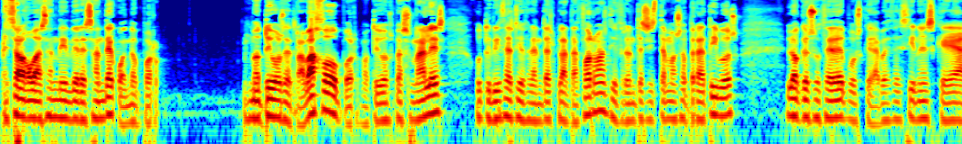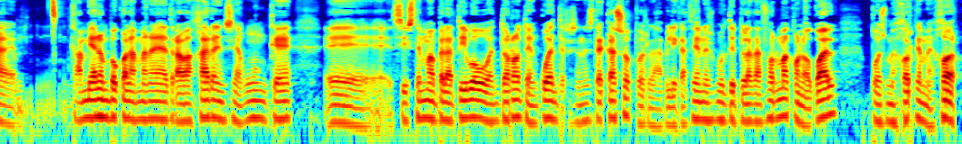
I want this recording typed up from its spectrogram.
es algo bastante interesante cuando por motivos de trabajo o por motivos personales utilizas diferentes plataformas, diferentes sistemas operativos, lo que sucede pues que a veces tienes que eh, cambiar un poco la manera de trabajar en según qué eh, sistema operativo o entorno te encuentres. En este caso, pues la aplicación es multiplataforma, con lo cual, pues mejor que mejor.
